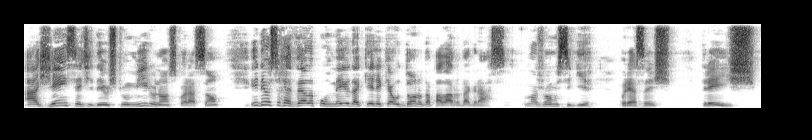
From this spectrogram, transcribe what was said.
agência de Deus que humilha o nosso coração. E Deus se revela por meio daquele que é o dono da palavra da graça. Então, nós vamos seguir por essas três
